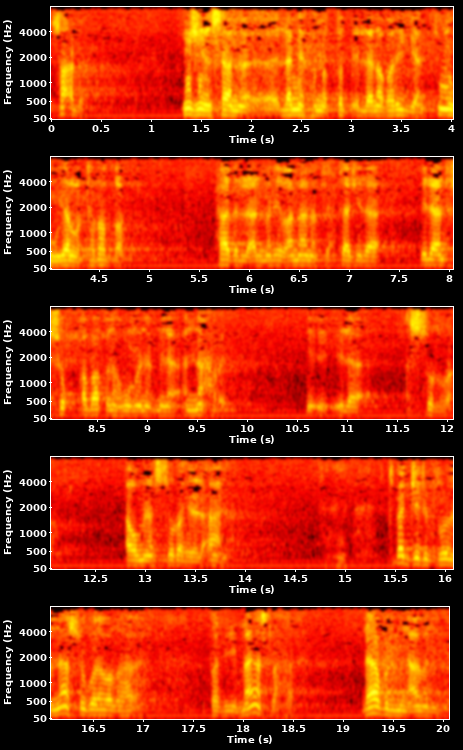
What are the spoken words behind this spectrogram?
صعبة. يجي إنسان لم يفهم الطب إلا نظريا ثم يلا تفضل. هذا المريض أمامك يحتاج إلى إلى أن تشق بطنه من من النحر إلى السرة أو من السرة إلى العانة. تبجد بطون الناس ويقول والله طبيب ما يصلح هذا. لابد من عملية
